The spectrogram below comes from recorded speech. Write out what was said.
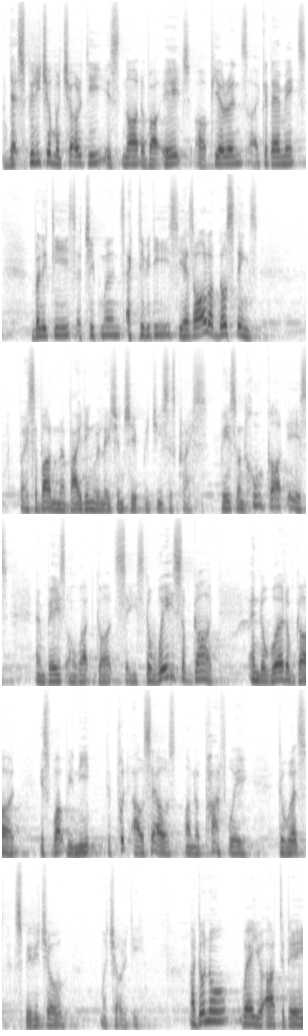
that spiritual maturity is not about age or appearance or academics, abilities, achievements, activities. He has all of those things. But it's about an abiding relationship with Jesus Christ based on who God is and based on what God says. The ways of God and the Word of God is what we need to put ourselves on a pathway towards spiritual maturity. I don't know where you are today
